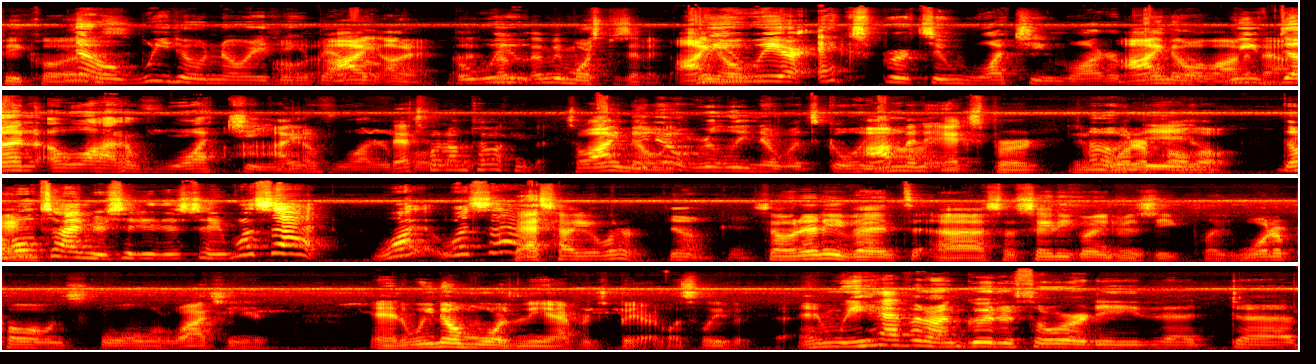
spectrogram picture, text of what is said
because. no, we don't know anything Oh, about. I, it, all right, but we, let, me be more specific. I we, know. we are experts in watching water polo. I know a lot We've done a lot of watching I- of water polo. that's polo. what I'm talking about. So I know We don't really know what's going on. I'm an expert in Oh, water damn. polo. The And whole time you're sitting there saying, "What's that? What? What's that?" That's how you learn. Yeah, okay. So in any event, uh, so Sadie Granger and Zeke played water polo in school. We're watching it, and we know more than the average bear. Let's leave it at that. And we have it on good authority that uh,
